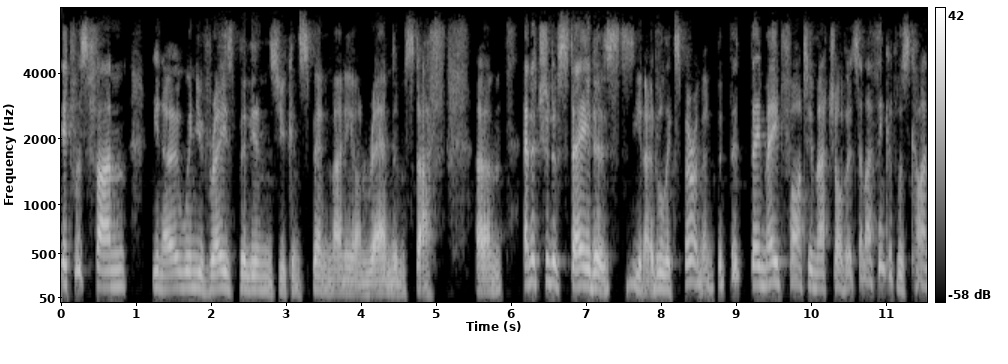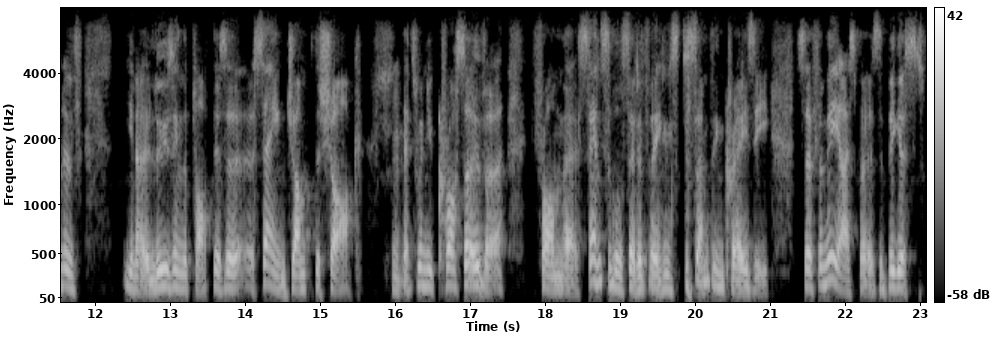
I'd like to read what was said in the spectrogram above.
it was fun. You know, when you've raised billions, you can spend money on random stuff. Um, and it should have stayed as, you know, a little experiment, but th- they made far too much of it. And I think it was kind of, you know, losing the plot. There's a, a saying, jump the shark. Mm-hmm. That's when you cross over from a sensible set of things to something crazy. So for me, I suppose the biggest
